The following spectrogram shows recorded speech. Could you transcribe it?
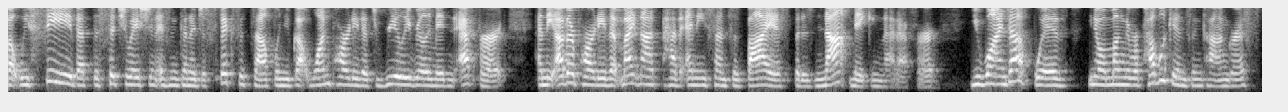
But we see that the situation isn't going to just fix itself when you've got one party that's really, really made an effort and the other party that might not have any sense of bias, but is not making that effort. You wind up with, you know, among the Republicans in Congress,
